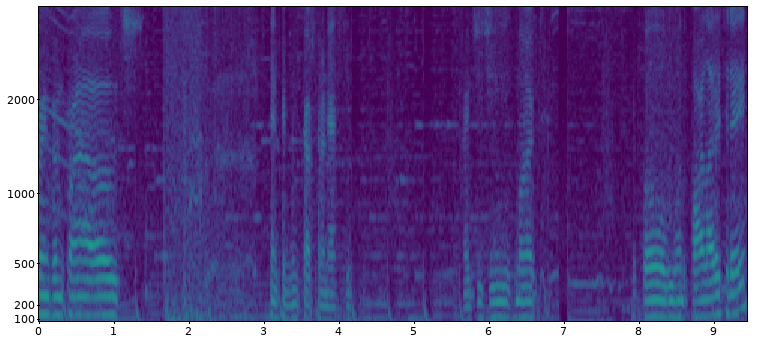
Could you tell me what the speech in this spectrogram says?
Frame from crouch. 10 frame from crouch, kind of nasty. Alright, is marked. Oh, we won the power ladder today.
